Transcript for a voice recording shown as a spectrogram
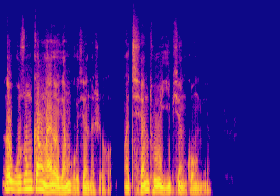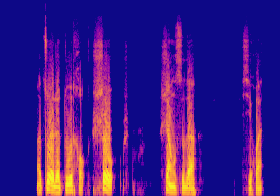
那武松刚来到阳谷县的时候啊，前途一片光明啊，做着都头，受上司的喜欢，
